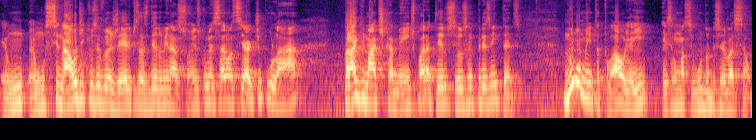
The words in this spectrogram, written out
É, um, é um sinal de que os evangélicos, as denominações, começaram a se articular pragmaticamente para ter os seus representantes. No momento atual, e aí essa é uma segunda observação,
